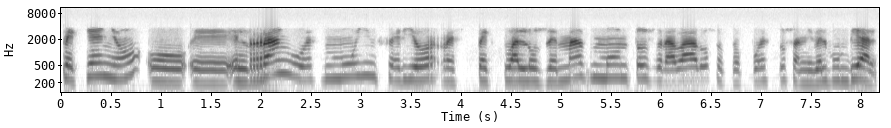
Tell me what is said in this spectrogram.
pequeño o eh, el rango es muy inferior respecto a los demás montos grabados o propuestos a nivel mundial.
